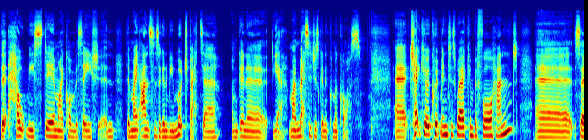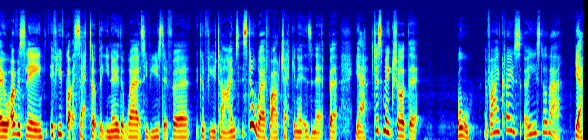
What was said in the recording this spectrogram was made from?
that help me steer my conversation, then my answers are going to be much better. I'm going to, yeah, my message is going to come across. Uh, check your equipment is working beforehand. Uh, so obviously, if you've got a setup that you know that works, you've used it for a good few times, it's still worthwhile checking it, isn't it? But yeah, just make sure that Oh, if I close, are you still there? Yeah,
